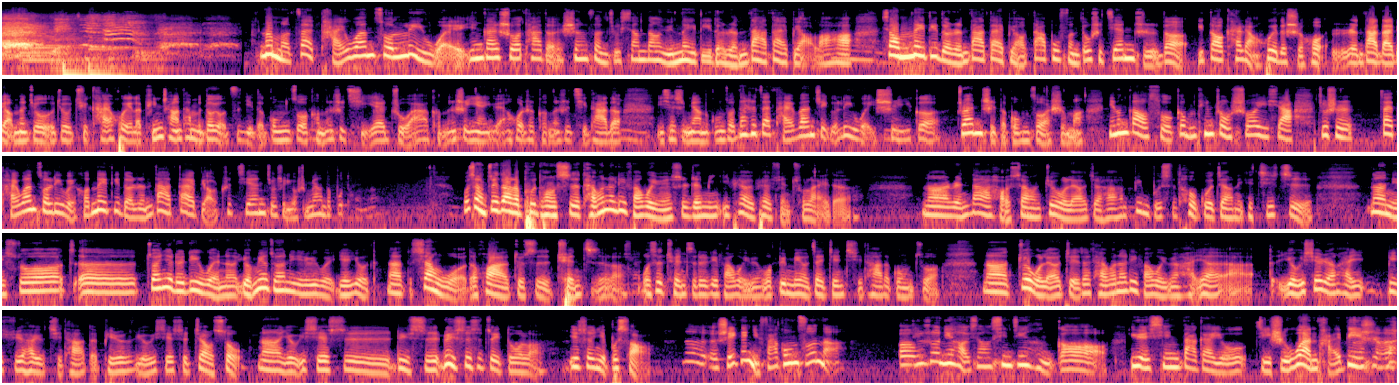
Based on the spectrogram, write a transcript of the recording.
那么，在台湾做立委，应该说他的身份就相当于内地的人大代表了哈。像我们内地的人大代表，大部分都是兼职的，一到开两会的时候，人大代表们就就去开会了。平常他们都有自己的工作，可能是企业主啊，可能是演员，或者可能是其他的一些什么样的工作。但是在台湾，这个立委是一个专职的工作，是吗？您能告诉跟我们听众说一下，就是在台湾做立委和内地的人大代表之间，就是有什么样的不同呢？我想最大的不同是，台湾的立法委员是人民一票一票选出来的，那人大好像据我了解，好像并不是透过这样的一个机制。那你说，呃，专业的立委呢？有没有专业的立委？也有。那像我的话，就是全职了，我是全职的立法委员，我并没有在兼其他的工作。那据我了解，在台湾的立法委员还要啊，有一些人还必须还有其他的，比如有一些是教授，那有一些是律师，律师是最多了，医生也不少。那谁给你发工资呢？呃听说你好像薪金很高哦，月薪大概有几十万台币 是吗？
